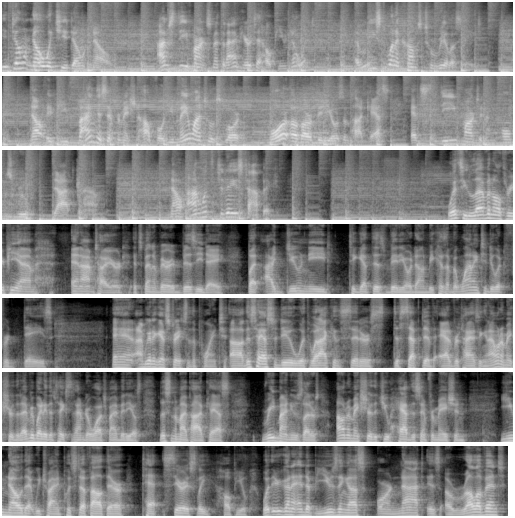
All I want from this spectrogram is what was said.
You don't know what you don't know. I'm Steve Martin Smith and I'm here to help you know it, at least when it comes to real estate. Now, if you find this information helpful, you may want to explore more of our videos and podcasts at stevemartinhomesgroup.com. Now, on with today's topic. Well, it's 11.03 p.m. and I'm tired. It's been a very busy day, but I do need to get this video done because I've been wanting to do it for days. And I'm going to get straight to the point. Uh, this has to do with what I consider deceptive advertising. And I want to make sure that everybody that takes the time to watch my videos, listen to my podcasts, read my newsletters, I want to make sure that you have this information. You know that we try and put stuff out there to seriously help you. Whether you're going to end up using us or not is irrelevant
